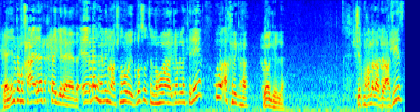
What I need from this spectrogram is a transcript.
يعني أنت مش لا تحتاج إلى هذا. اقبلها منه عشان هو يتبسط إن هو جاب لك هدية وأخرجها لوجه الله. الشيخ محمد عبد العزيز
